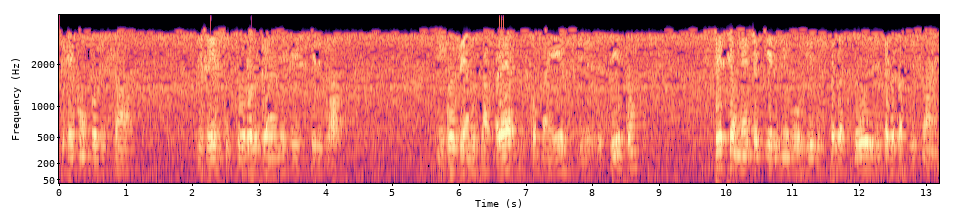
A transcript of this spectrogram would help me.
de recomposição, de reestrutura orgânica e espiritual. Envolvemos na prece os companheiros que necessitam, especialmente aqueles envolvidos pelas dores e pelas aflições,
